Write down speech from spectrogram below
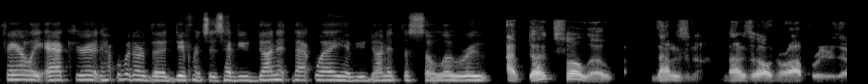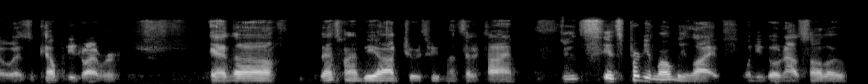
fairly accurate? What are the differences? Have you done it that way? Have you done it the solo route? I've done solo not as an not as an owner operator though, as a company driver, and uh, that's when I'd be out two or three months at a time. It's it's pretty lonely life when you go out solo.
